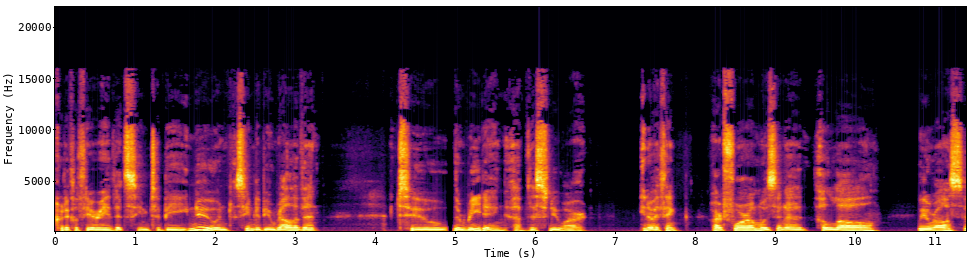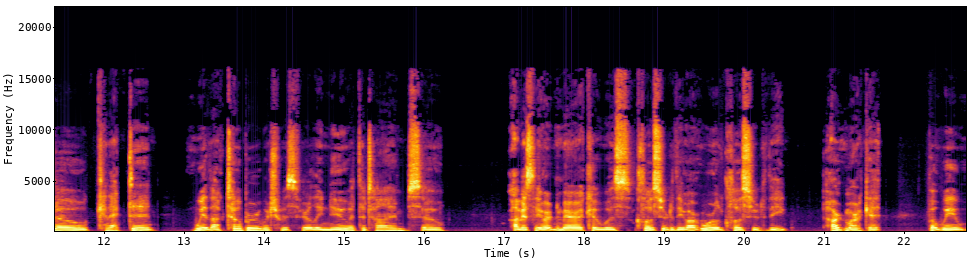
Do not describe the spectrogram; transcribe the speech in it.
critical theory that seemed to be new and seemed to be relevant to the reading of this new art. You know, I think Art Forum was in a, a lull. We were also connected with October, which was fairly new at the time. So obviously, Art in America was closer to the art world, closer to the art market, but we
